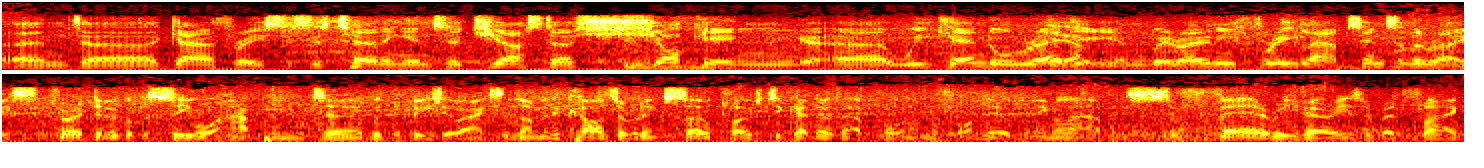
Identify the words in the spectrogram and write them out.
And uh, Gareth Rees this is turning into just a shocking uh, weekend already, yeah. and we're only three laps into the race. Very difficult to see what happened uh, with the Viso accident. I mean, the cars are running so close together at that point on the, on the opening lap. It's very, very, it's a red flag.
